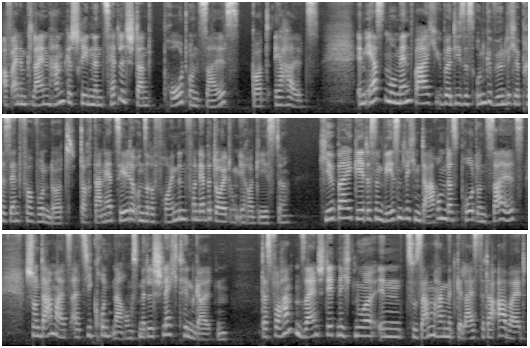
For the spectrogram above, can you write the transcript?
Auf einem kleinen handgeschriebenen Zettel stand Brot und Salz, Gott erhalts. Im ersten Moment war ich über dieses ungewöhnliche Präsent verwundert, doch dann erzählte unsere Freundin von der Bedeutung ihrer Geste. Hierbei geht es im Wesentlichen darum, dass Brot und Salz schon damals als die Grundnahrungsmittel schlechthin galten. Das Vorhandensein steht nicht nur in Zusammenhang mit geleisteter Arbeit,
